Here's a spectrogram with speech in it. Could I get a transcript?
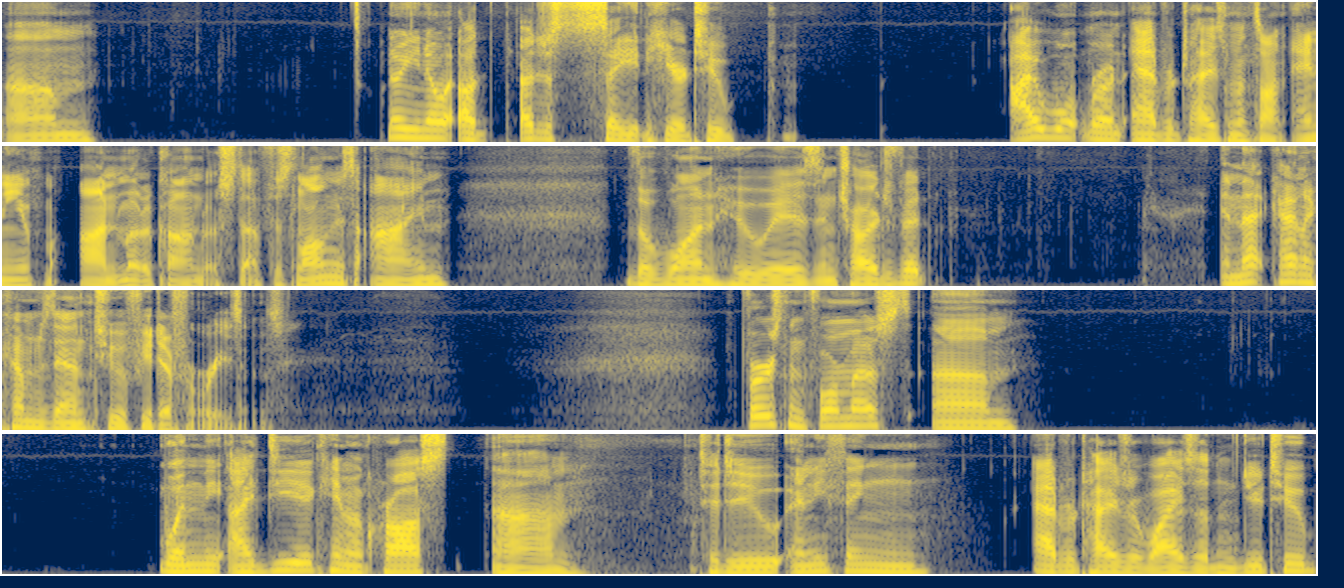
um, no, you know what? I'll, I'll just say it here too. I won't run advertisements on any of my, on Moto Convo stuff as long as I'm the one who is in charge of it. And that kind of comes down to a few different reasons. First and foremost, um, when the idea came across um, to do anything advertiser wise on YouTube,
